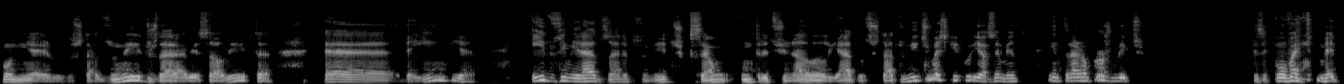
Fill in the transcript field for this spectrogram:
com dinheiro dos Estados Unidos, da Arábia Saudita, uh, da Índia e dos Emirados Árabes Unidos, que são um tradicional aliado dos Estados Unidos, mas que curiosamente entraram para os BRICS. Quer dizer, convém também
